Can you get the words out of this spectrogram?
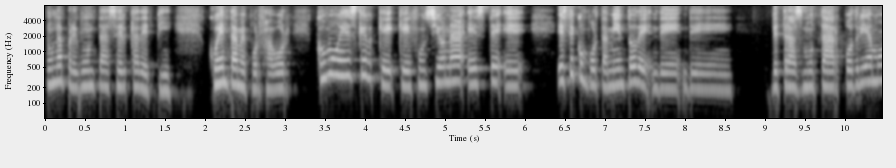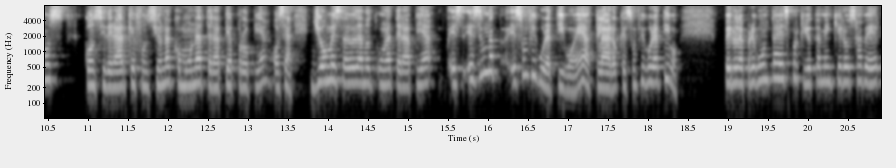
una pregunta acerca de ti. Cuéntame, por favor, ¿cómo es que, que, que funciona este, eh, este comportamiento de, de, de, de transmutar? ¿Podríamos considerar que funciona como una terapia propia. O sea, yo me estoy dando una terapia, es, es, una, es un figurativo, ¿eh? aclaro que es un figurativo, Pero la pregunta es porque yo también quiero saber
